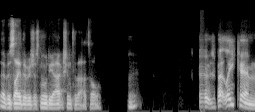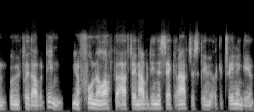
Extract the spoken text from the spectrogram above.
it was like there was just no reaction to that at all. It was a bit like um, when we played Aberdeen, you know, 4 0 up at half time. Aberdeen, the second half just came out like a training game.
